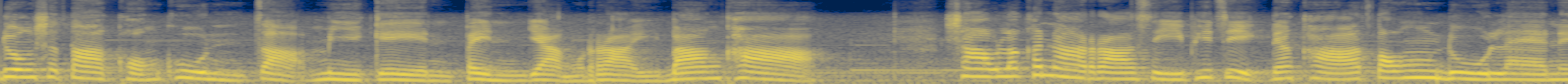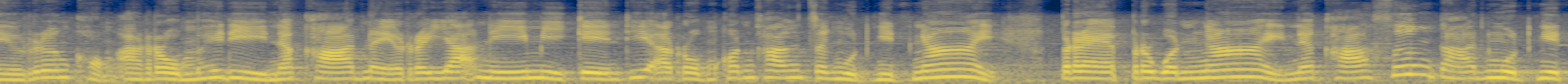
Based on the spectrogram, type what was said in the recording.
ดวงชะตาของคุณจะมีเกณฑ์เป็นอย่างไรบ้างค่ะ ชาวลัคนาราศีพิจิกนะคะ ต้องดูแลในเรื่องของอารมณ์ให้ดีนะคะ ในระยะนี้มีเกณฑ์ที่อารมณ์ค่อนข้างจะหงุดหงิดง่าย แปรปรวนง่ายนะคะ ซึ่งการหงุดหงิด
